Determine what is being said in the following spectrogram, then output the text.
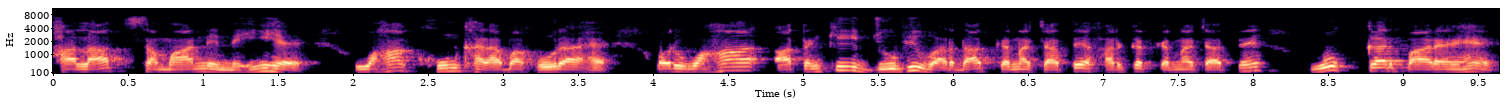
हालात सामान्य नहीं है। वहाँ खून खराबा हो रहा है और वहाँ आतंकी जो भी वारदात करना चाहते हैं, हरकत करना चाहते हैं, वो कर पा रहे हैं।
